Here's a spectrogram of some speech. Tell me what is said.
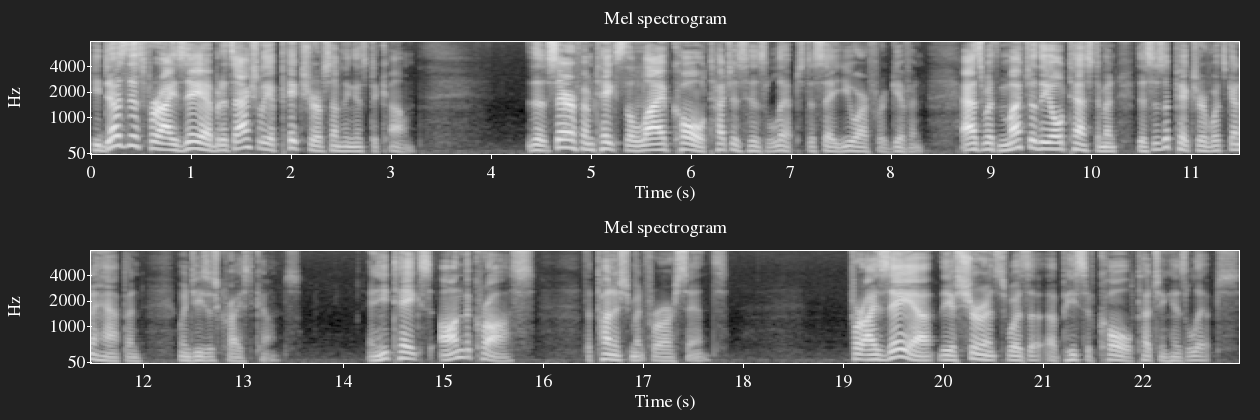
He does this for Isaiah, but it's actually a picture of something that's to come. The seraphim takes the live coal, touches his lips to say, You are forgiven. As with much of the Old Testament, this is a picture of what's going to happen when Jesus Christ comes. And he takes on the cross the punishment for our sins. For Isaiah, the assurance was a, piece of coal touching his lips.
